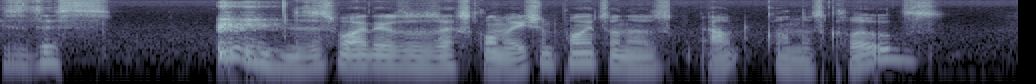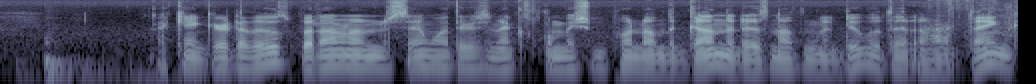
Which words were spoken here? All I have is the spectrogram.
Is this is this why there's those exclamation points on those out on those clothes? I can't get rid of those, but I don't understand why there's an exclamation point on the gun that has nothing to do with it. I don't think.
